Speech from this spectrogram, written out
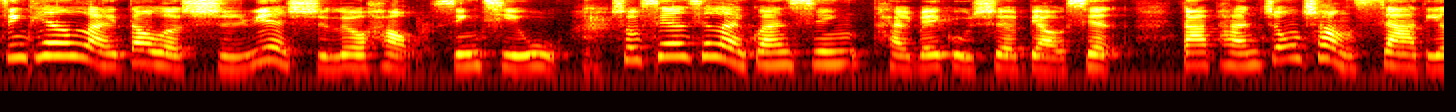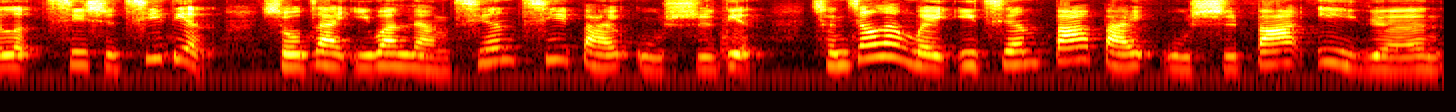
今天来到了十月十六号星期五，首先先来关心台北股市的表现，大盘中场下跌了七十七点，收在一万两千七百五十点。成交量为一千八百五十八亿元。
